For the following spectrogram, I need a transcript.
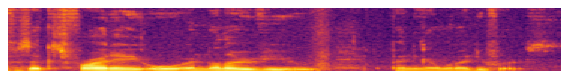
FSX Friday or another review, depending on what I do first.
